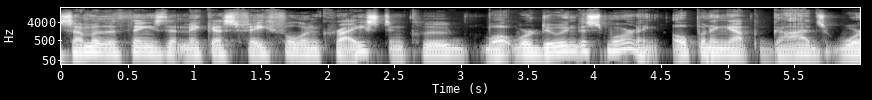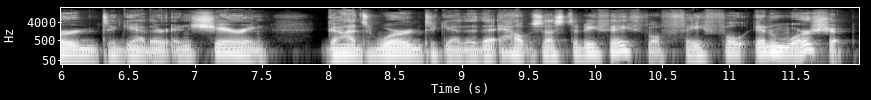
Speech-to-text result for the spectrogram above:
Some of the things that make us faithful in Christ include what we're doing this morning, opening up God's word together and sharing God's word together that helps us to be faithful, faithful in worship,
